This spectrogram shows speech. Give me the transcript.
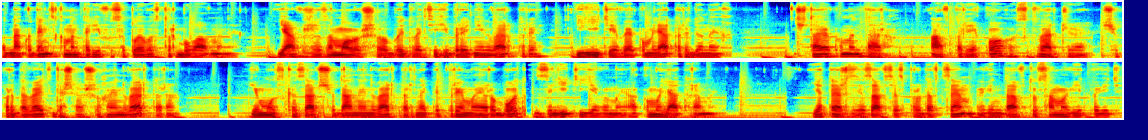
Однак один з коментарів особливо стурбував мене. Я, вже замовивши обидва ці гібридні інвертори і літієві акумулятори до них, читаю коментар, автор якого стверджує, що продавець дешевшого інвертора йому сказав, що даний інвертор не підтримує роботу з літієвими акумуляторами. Я теж зв'язався з продавцем, він дав ту саму відповідь.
